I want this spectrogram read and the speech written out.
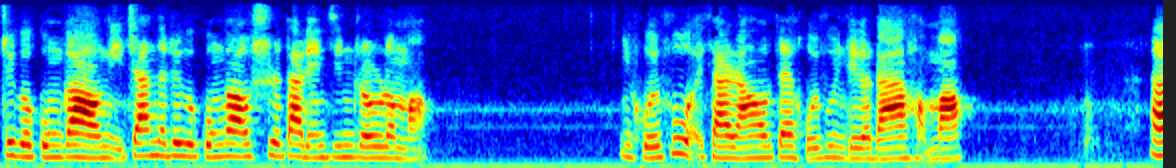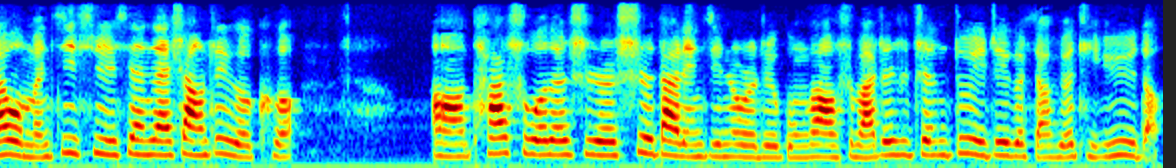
这个公告，你粘的这个公告是大连金州的吗？你回复我一下，然后再回复你这个答案好吗？来，我们继续现在上这个课。啊，他说的是是大连金州的这个公告是吧？这是针对这个小学体育的。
